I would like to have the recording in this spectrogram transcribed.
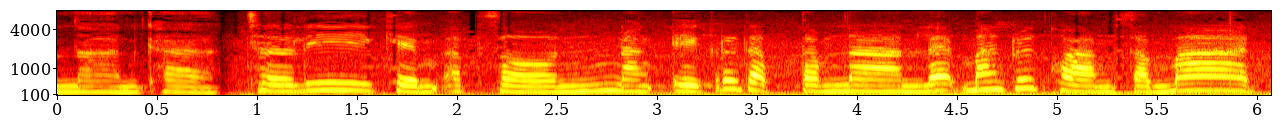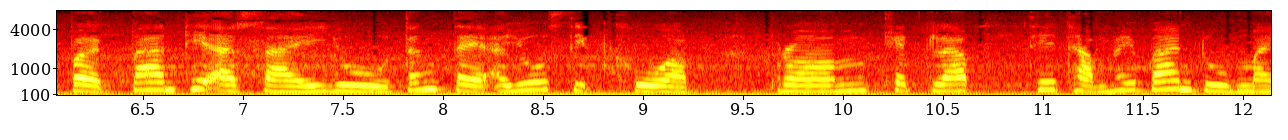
ำนานค่ะ เชอรี่เข็มอับสรนางเอกระดับตำนานและมากด้วยความสามารถ เปิดบ้านที่อาศัยอยู่ตั้งแต่อายุ10ขวบ พร้อมเคล็ดลับที่ทำให้บ้านดูใหม่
